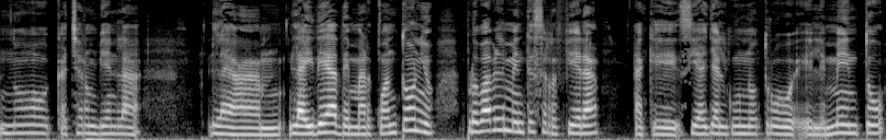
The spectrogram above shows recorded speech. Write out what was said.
no cacharon bien la, la, la idea de Marco Antonio. Probablemente se refiera a que si hay algún otro elemento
